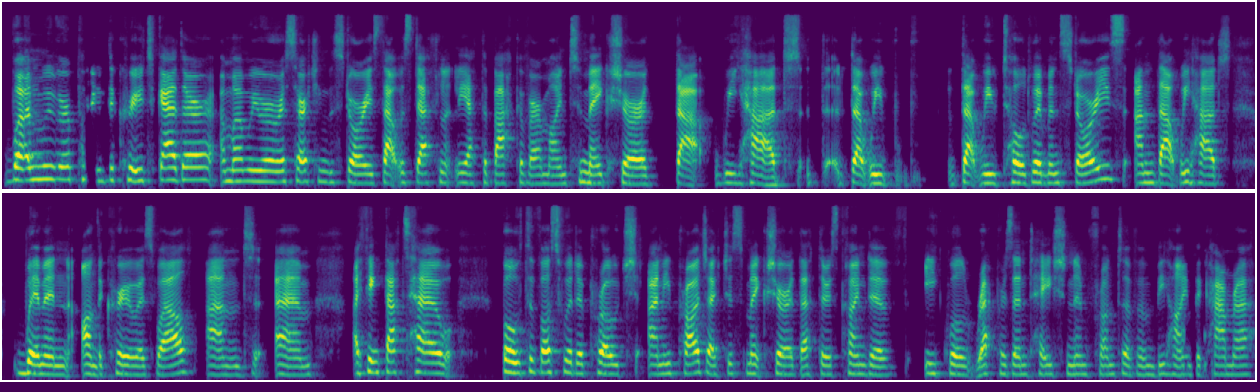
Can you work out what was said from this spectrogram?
when we were putting the crew together and when we were researching the stories, that was definitely at the back of our mind to make sure that we had that we that we told women's stories and that we had women on the crew as well. And um, I think that's how both of us would approach any project. Just make sure that there's kind of equal representation in front of and behind the camera.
